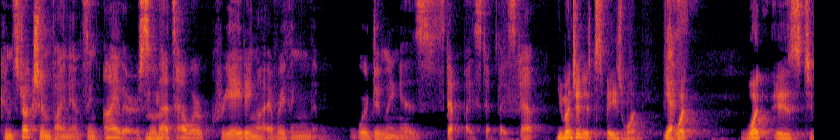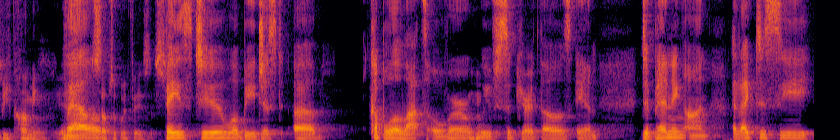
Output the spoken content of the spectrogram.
construction financing either so Mm-hmm. that's how we're creating everything that we're doing is step by step by step You mentioned it's phase one. Yes. What what is to be coming in Well, subsequent phases? phase two will be just a couple of lots over Mm-hmm. we've secured those and depending on i'd like to see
